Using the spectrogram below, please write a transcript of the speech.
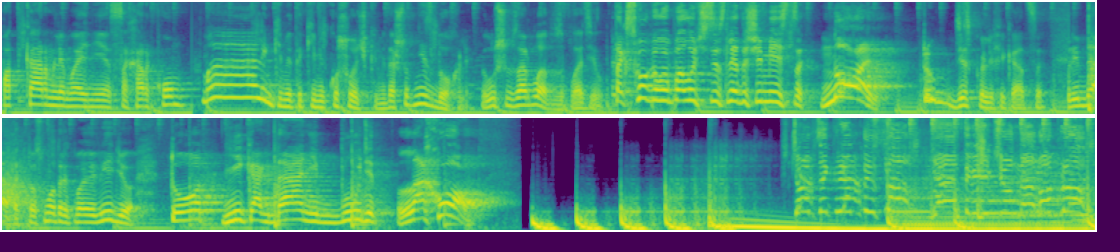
подкармливание сахарком маленькими такими кусочками, да чтобы не сдохли. Лучше в зарплату заплатил. Так сколько вы получите в следующем месяце? Ноль! Дисквалификация. Ребята, кто смотрит мое видео, тот никогда не будет лохом. чем секретный соус? Отвечу на вопрос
